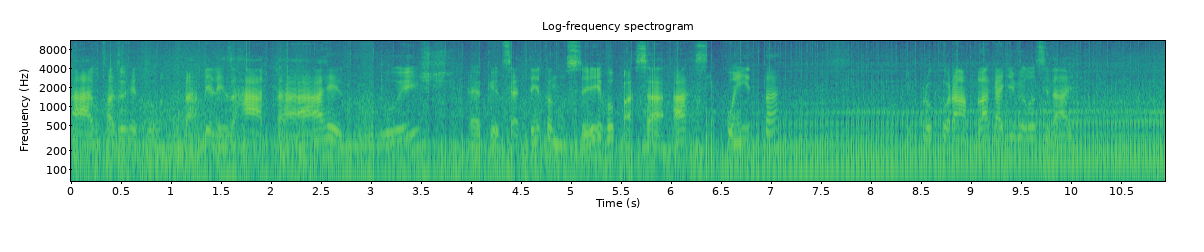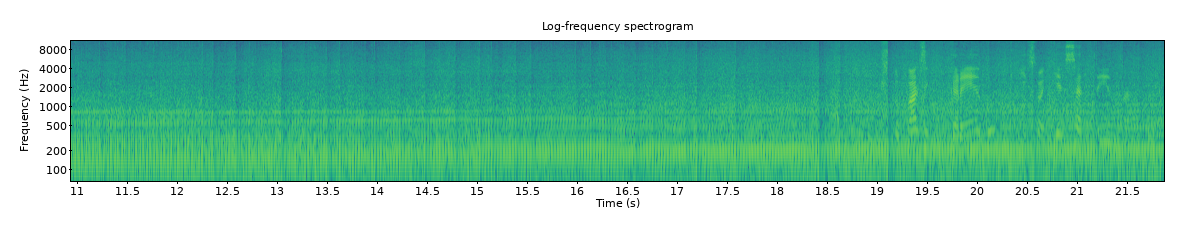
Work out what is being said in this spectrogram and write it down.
Ah, vou fazer o retorno. Tá, beleza. Tá, reduz. É o que? 70, não sei. Vou passar a 50 e procurar uma placa de velocidade. Estou quase crendo que isso aqui é 70.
